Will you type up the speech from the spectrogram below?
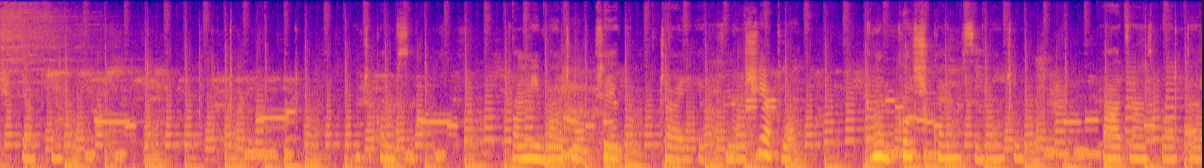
Światło. Znaczy kąsy. To mi włączył przy jak znał światło. Mi gość kąsy włączył. A, transporter.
